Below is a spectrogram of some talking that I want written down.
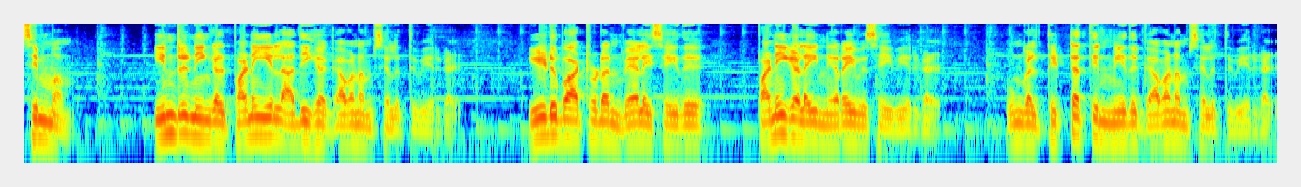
சிம்மம் இன்று நீங்கள் பணியில் அதிக கவனம் செலுத்துவீர்கள். ஈடுபாட்டுடன் வேலை செய்து பணிகளை நிறைவு செய்வீர்கள். உங்கள் திட்டத்தின் மீது கவனம் செலுத்துவீர்கள்.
